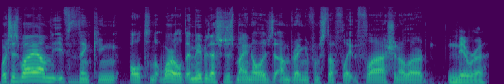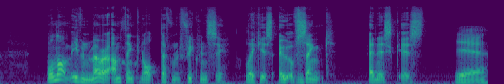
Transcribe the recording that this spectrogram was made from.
which is why I'm even thinking alternate world, and maybe that's just my knowledge that I'm bringing from stuff like the Flash and other mirror. well, not even mirror. I'm thinking all different frequency. Like it's out of mm. sync, and it's it's Yeah,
